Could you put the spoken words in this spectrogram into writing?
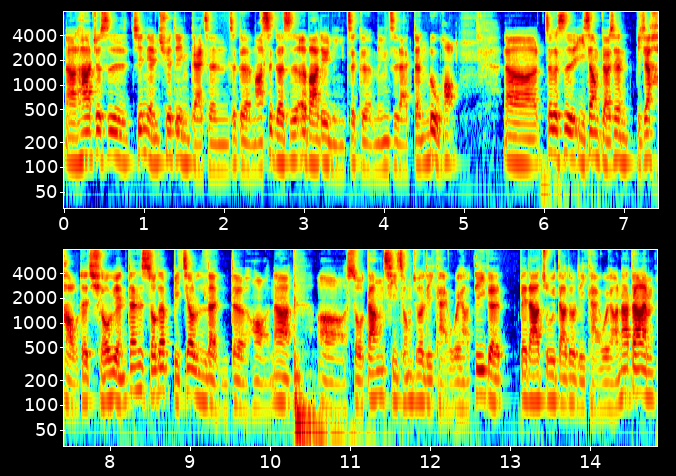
那他就是今年确定改成这个马斯格斯二八绿尼这个名字来登录哈。那这个是以上表现比较好的球员，但是手感比较冷的哈。那呃，首当其冲就是李凯威哈，第一个被大家注意到就是李凯威哈。那当然，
